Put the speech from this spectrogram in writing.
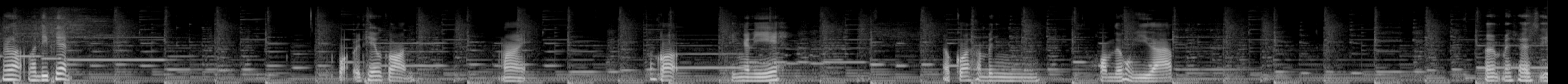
นี่แหละวันดีเพื่อนปล่อยไปเทปก่อน ไม่แล้วก็ทิ้งอันนี้ แล้วก็ทำเป็นความเร็วของยีราฟเอ้ยไม่ใช่สิ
